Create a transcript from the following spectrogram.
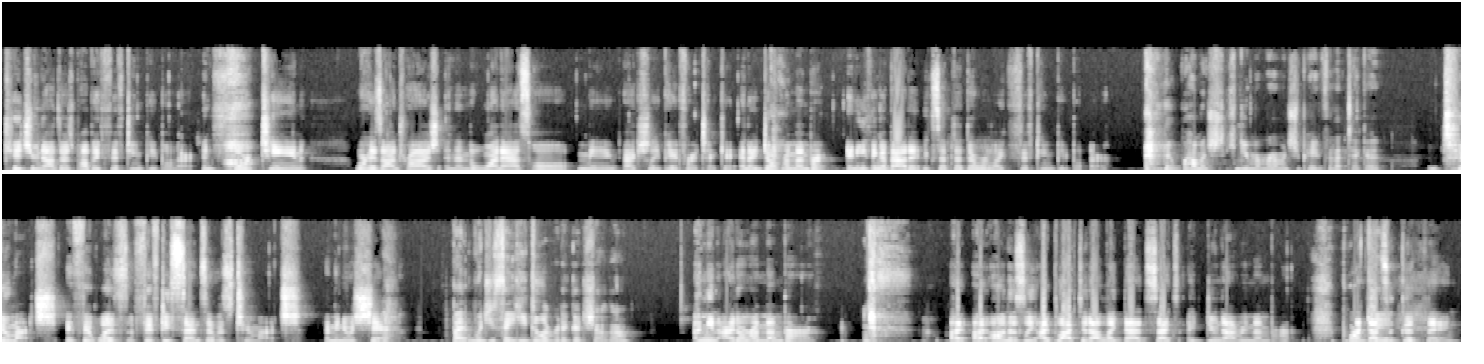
kid you not, there's probably 15 people there. And 14 were his entourage, and then the one asshole, me, actually paid for a ticket. And I don't remember anything about it except that there were like 15 people there. how much can you remember how much you paid for that ticket? Too much. If it was 50 cents, it was too much. I mean, it was shit. but would you say he delivered a good show though? I mean, I don't remember. I, I honestly, I blacked it out like bad sex. I do not remember. Poor and Kate, that's a good thing.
